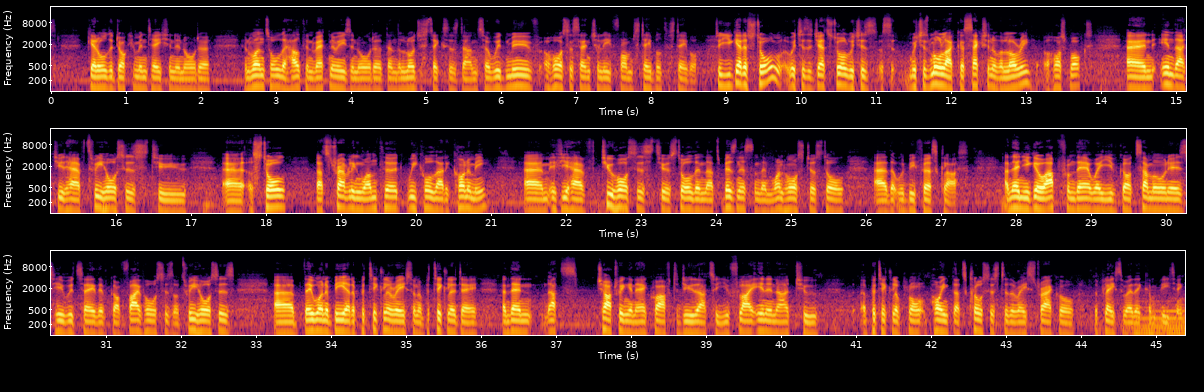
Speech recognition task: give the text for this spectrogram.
get all the documentation in order. And once all the health and veterinary is in order, then the logistics is done. So we'd move a horse essentially from stable to stable. So you get a stall, which is a jet stall, which is, which is more like a section of a lorry, a horse box. And in that you'd have three horses to uh, a stall that's traveling one third. We call that economy. Um, if you have two horses to a stall, then that's business, and then one horse to a stall, uh, that would be first class. And then you go up from there where you've got some owners who would say they've got five horses or three horses. Uh, they want to be at a particular race on a particular day, and then that's chartering an aircraft to do that. So you fly in and out to a particular point that's closest to the racetrack or the place where they're competing.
